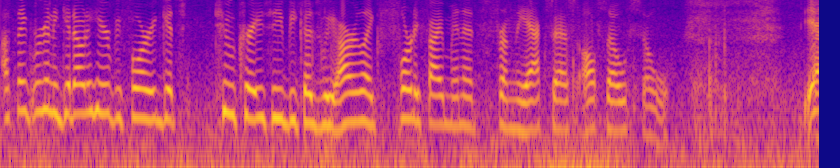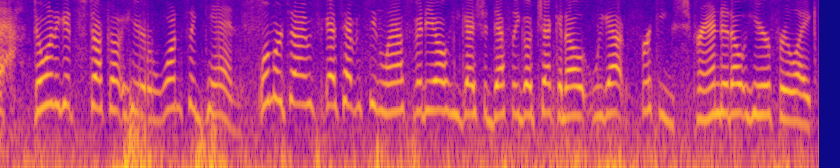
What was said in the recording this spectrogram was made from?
I think we're gonna get out of here before it gets too crazy because we are like 45 minutes from the access also, so yeah, don't want to get stuck out here once again. One more time, if you guys haven't seen last video, you guys should definitely go check it out. We got freaking stranded out here for like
